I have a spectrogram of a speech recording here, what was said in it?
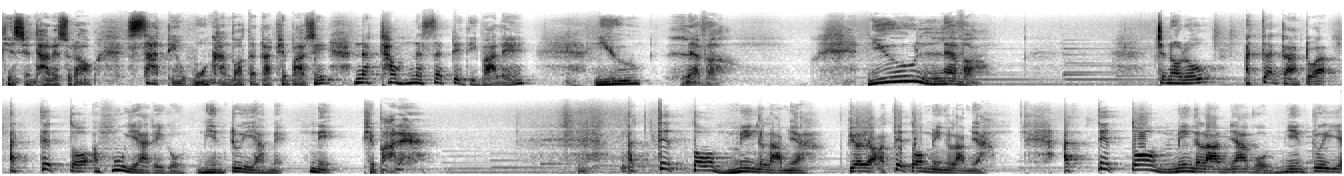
ပြင်ဆင်ထားတယ်ဆိုတော့စတင်ဝန်ခံသွားတတ်တာဖြစ်ပါစေ2021ဒီပါလေ new level new level ကျွန်တော်တို့အသက်တာတော့အသက်သောအမှုရာတွေကိုမြင်တွေ့ရမယ်နှစ်ဖြစ်ပါတယ် အသက်သောမင်္ဂလာများပြောရအောင်အသက်သောမင်္ဂလာများအသက်သောမင်္ဂလာများကို မြင်တွေ့ရ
